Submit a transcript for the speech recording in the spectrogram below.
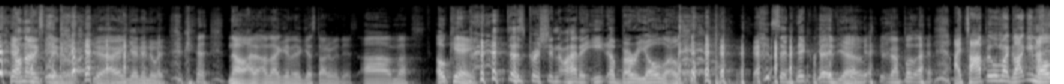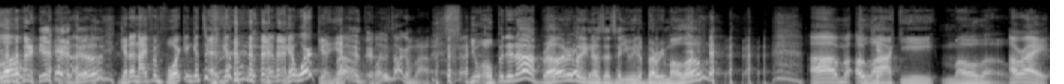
I'm not explaining it. Yeah, I ain't getting into it. no, I, I'm not gonna get started with this. Um, okay, Does Christian know how to eat a burriolo? Said Nick Red, yo. I, put, I top it with my Glocky Molo. Yeah, dude. Get a knife and fork and get to get to get, get working, bro. Yeah, dude. what are you talking about? You open it up, bro. Everybody knows that's how you eat a burrimolo. Um, okay. Glocky Molo. All right.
